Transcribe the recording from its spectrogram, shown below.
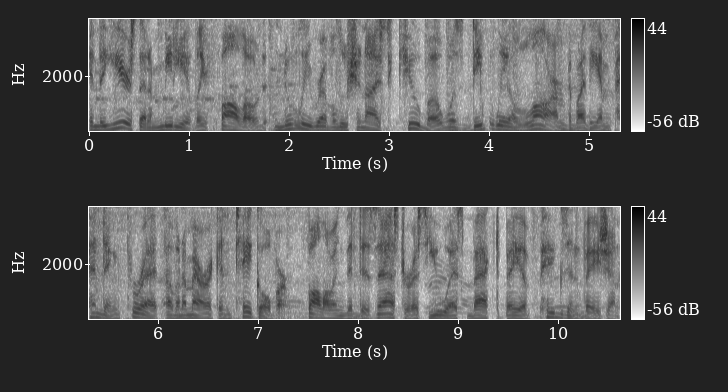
In the years that immediately followed, newly revolutionized Cuba was deeply alarmed by the impending threat of an American takeover following the disastrous US-backed Bay of Pigs invasion.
